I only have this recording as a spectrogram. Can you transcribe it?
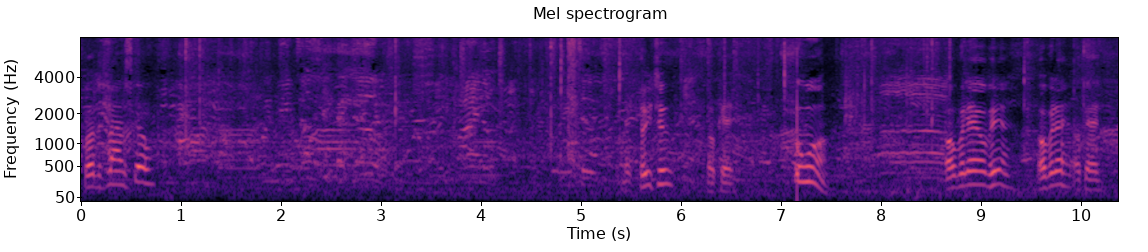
What's the final score? Three two. Okay. Who won? Over there, over here, over there. Okay.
